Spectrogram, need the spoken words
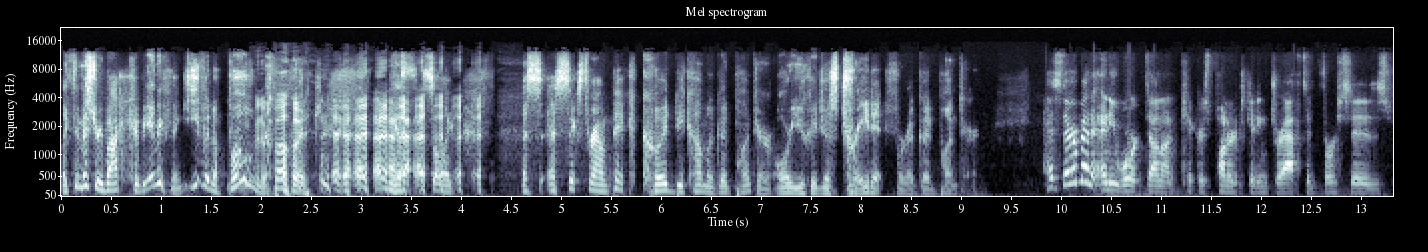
like the mystery box could be anything, even a boat. Even a poet. Yes, so like a sixth round pick could become a good punter, or you could just trade it for a good punter. Has there been any work done on kickers, punters getting drafted versus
